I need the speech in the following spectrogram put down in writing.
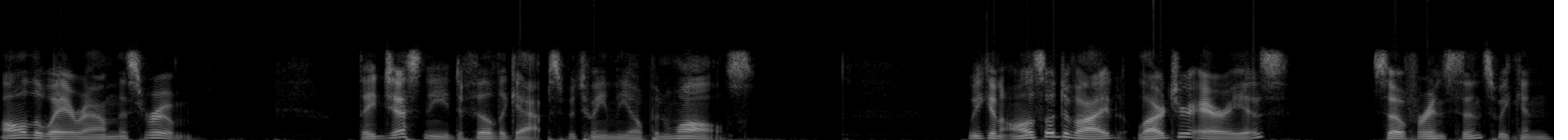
all the way around this room. They just need to fill the gaps between the open walls. We can also divide larger areas so for instance, we can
